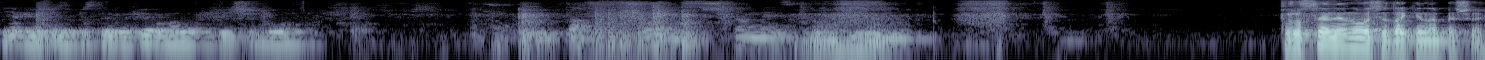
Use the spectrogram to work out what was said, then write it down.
Як я ще запустив ефір, у мене більше було. Так, що у нас штани Труси не носю, так і напиши.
